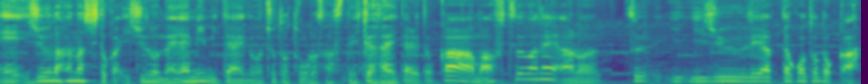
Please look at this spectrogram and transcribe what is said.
え、移住の話とか移住の悩みみたいのをちょっと討論させていただいたりとか、まあ普通はね、あの、移住でやったこととか、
